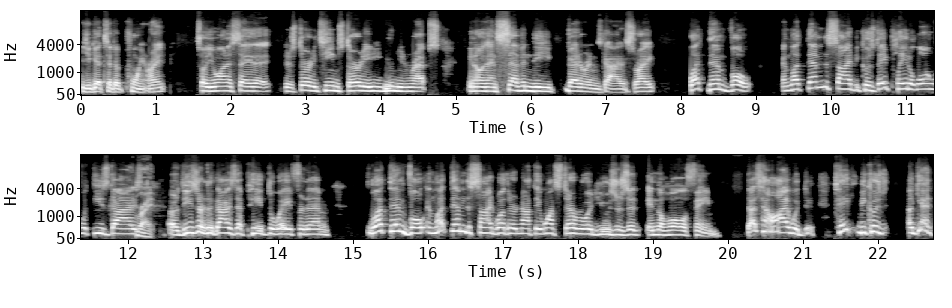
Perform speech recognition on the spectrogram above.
you get to the point, right? So you want to say that there's 30 teams, 30 union reps, you know, and then 70 veterans guys, right? Let them vote and let them decide because they played along with these guys, Right. or these are the guys that paved the way for them. Let them vote and let them decide whether or not they want steroid users in, the Hall of Fame. That's how I would do. take because again,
